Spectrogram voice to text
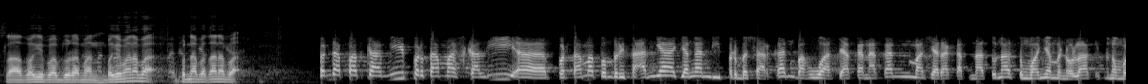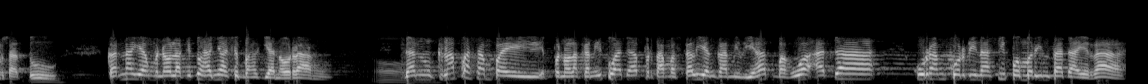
Selamat pagi Pak Abdul Rahman. Bagaimana Pak pendapat Anda Pak? Pendapat kami pertama sekali, uh, pertama pemberitaannya jangan diperbesarkan bahwa seakan-akan masyarakat Natuna semuanya menolak, itu nomor satu. Hmm. Karena yang menolak itu hanya sebagian orang. Oh. Dan kenapa sampai penolakan itu ada? Pertama sekali yang kami lihat bahwa ada kurang koordinasi pemerintah daerah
